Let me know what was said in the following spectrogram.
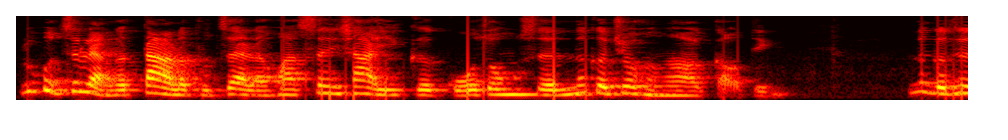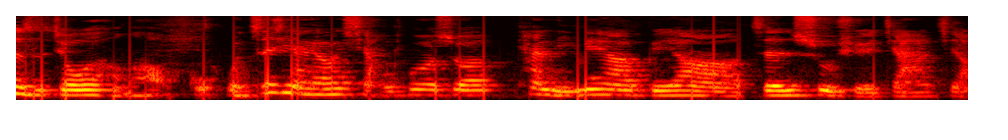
如果这两个大的不在的话，剩下一个国中生，那个就很好搞定，那个日子就会很好过。我之前还有想过说，看里面要不要争数学家教。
